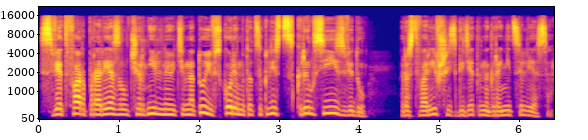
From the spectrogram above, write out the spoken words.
свет фар прорезал чернильную темноту, и вскоре мотоциклист скрылся из виду, растворившись где-то на границе леса.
